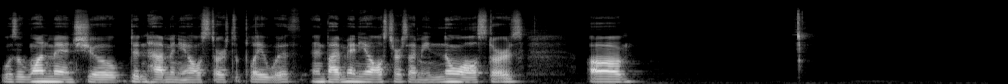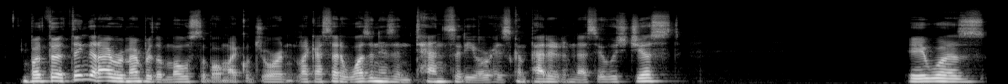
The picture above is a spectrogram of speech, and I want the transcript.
was a one man show, didn't have many All Stars to play with. And by many All Stars, I mean no All Stars. Um, but the thing that I remember the most about Michael Jordan, like I said, it wasn't his intensity or his competitiveness. It was just, it was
